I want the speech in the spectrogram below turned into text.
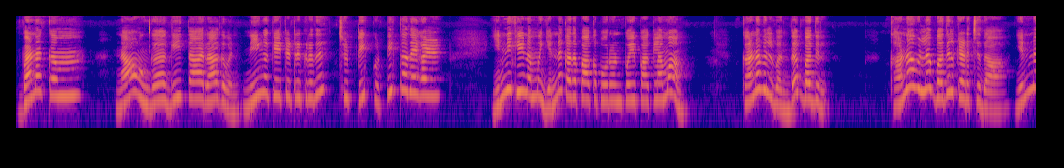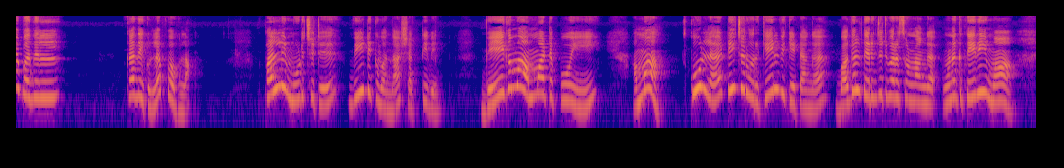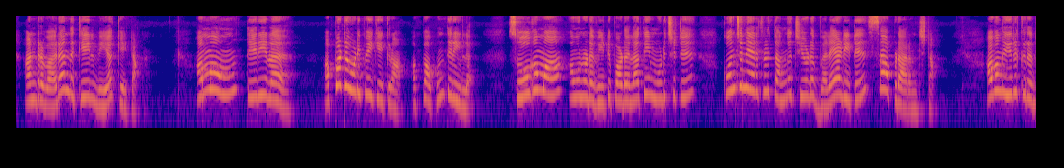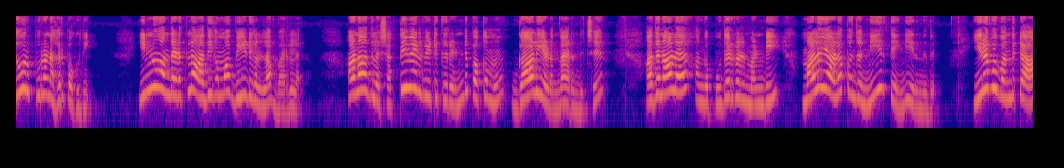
வணக்கம். நான் உங்கள் கீதா ராகவன். நீங்கள் கேட்டுட்ருக்கிறது சுட்டி குட்டி கதைகள். இன்றைக்கி நம்ம என்ன கதை பார்க்க போகிறோம்னு போய் பார்க்கலாமா? கனவில் வந்த பதில். கனவில் பதில் கிடைச்சதா? என்ன பதில்? கதைக்குள்ளே போகலாம். பள்ளி முடிச்சுட்டு வீட்டுக்கு வந்தா சக்திவேல். வேகமாக அம்மாட்ட போய் அம்மா ஸ்கூலில் டீச்சர் ஒரு கேள்வி கேட்டாங்க. பதில் தெரிஞ்சுட்டு வர சொன்னாங்க. உனக்கு தெரியுமா? அன்றவாறு அந்த கேள்வியை கேட்டான். அம்மாவும் தெரியல. அப்பாட்ட ஓடி போய் கேட்குறான் அப்பாவுக்கும் தெரியல. சோகமாக அவனோட வீட்டு பாடம் எல்லாத்தையும் முடிச்சுட்டு கொஞ்ச நேரத்தில் தங்கச்சியோட விளையாடிட்டு சாப்பிட ஆரம்பிச்சிட்டான். அவங்க இருக்கிறது ஒரு புறநகர் பகுதி. இன்னும் அந்த இடத்துல அதிகமாக வீடுகள்லாம் வரல. ஆனால் அதில் சக்திவேல் வீட்டுக்கு ரெண்டு பக்கமும் காலி இடம்தான் இருந்துச்சு. அதனால் அங்கே புதர்கள் மண்டி மழையால் கொஞ்சம் நீர் தேங்கி இருந்தது. இரவு வந்துட்டா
